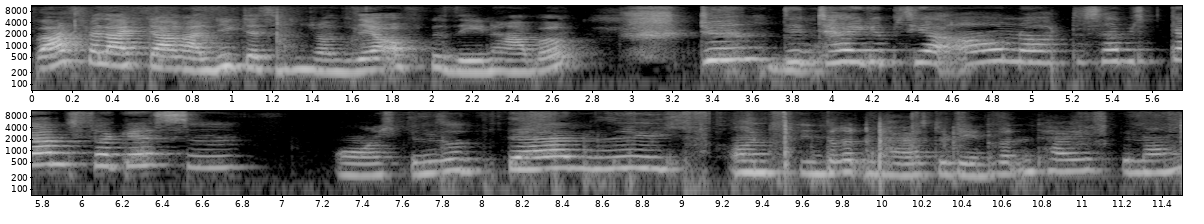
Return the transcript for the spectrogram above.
Was vielleicht daran liegt, dass ich ihn schon sehr oft gesehen habe. Stimmt, den Teil gibt's ja auch noch. Das habe ich ganz vergessen. Oh, ich bin so dämlich. Und den dritten Teil, hast du den dritten Teil genommen?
